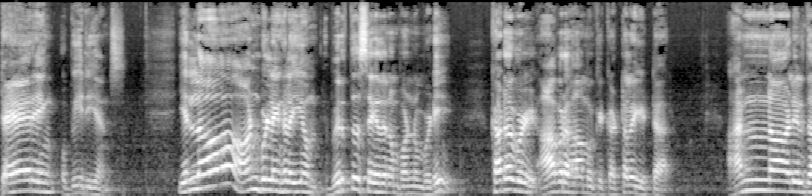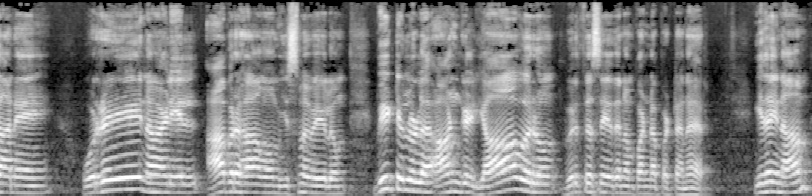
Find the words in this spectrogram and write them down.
டேரிங் ஒபீடியன்ஸ் எல்லா ஆண் பிள்ளைகளையும் விருத்த சேதனம் பண்ணும்படி கடவுள் ஆபரகாமுக்கு கட்டளையிட்டார். அந்நாளில் தானே ஒரே நாளில் ஆபிரகாமும் இஸ்மவேலும் வீட்டில் உள்ள ஆண்கள் யாவரும் விருத்த சேதனம் பண்ணப்பட்டனர். இதை நாம்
